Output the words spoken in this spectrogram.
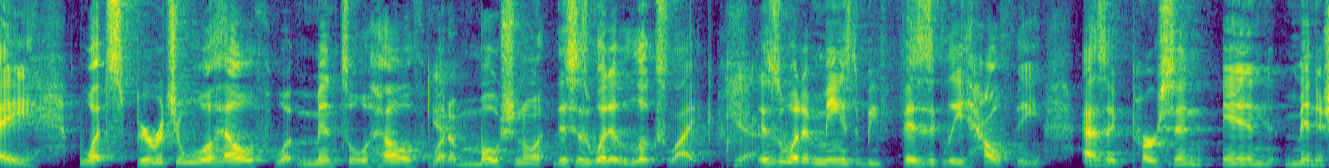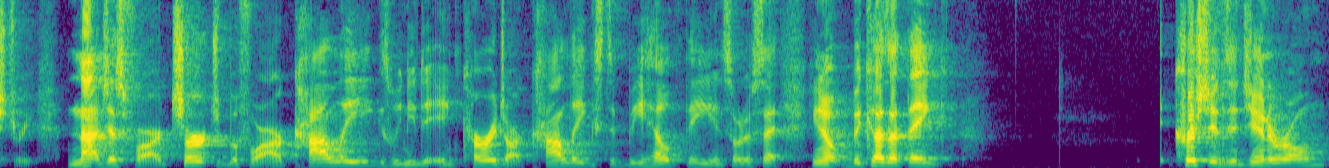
a what spiritual health, what mental health, what emotional. This is what it looks like. Yeah. This is what it means to be physically healthy as a person in ministry. Not just for our church, but for our colleagues. We need to encourage our colleagues to be healthy and sort of say, you know, because I think Christians in general,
